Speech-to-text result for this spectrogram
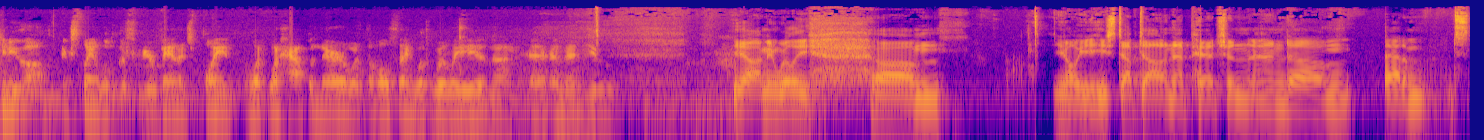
Can you um, explain a little bit from your vantage point what, what happened there with the whole thing with Willy and then and then you? Yeah, I mean Willy um, you know, he, he stepped out on that pitch, and and um, Adam s-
